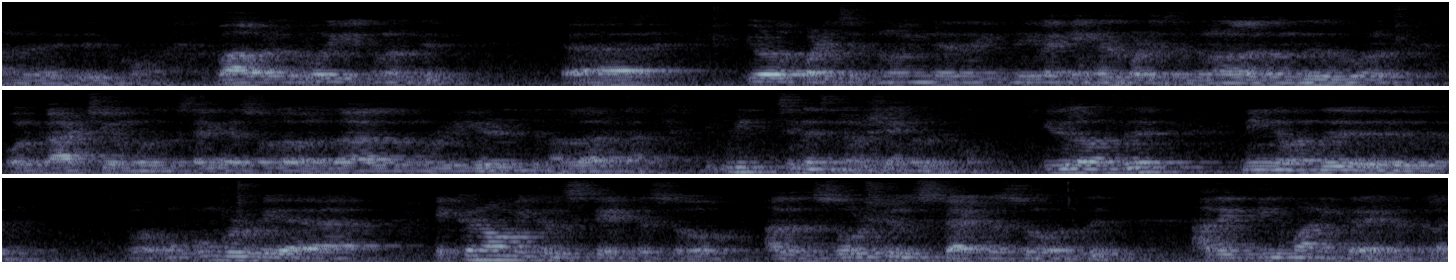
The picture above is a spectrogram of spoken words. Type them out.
அந்த இது இருக்கும். இப்போ அவர் ஒரு இயக்குனருக்கு இவ்வளோ படிச்சிருக்கணும்? இந்த இந்த இலக்கியங்கள் படிச்சிருக்கணும். அல்லது வந்து ஒரு ஒரு காட்சி உங்களுக்கு சரியாக சொல்ல வருதா? அல்லது உங்களுடைய எழுத்து நல்லா இருக்கா? இப்படி சின்ன சின்ன விஷயங்கள் இருக்கும். இதில் வந்து நீங்கள் வந்து உங்களுடைய எக்கனாமிக்கல் ஸ்டேட்டஸோ அல்லது சோஷியல் ஸ்டேட்டஸோ வந்து அதை தீர்மானிக்கிற இடத்துல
